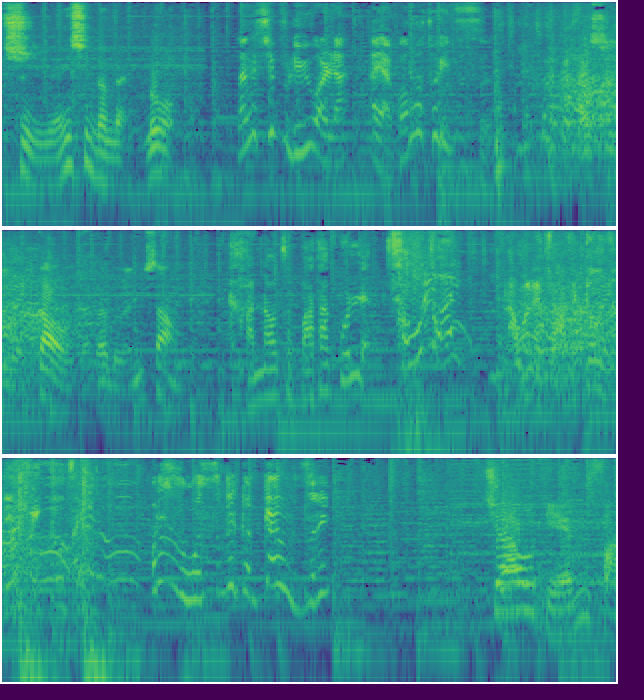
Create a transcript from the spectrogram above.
是人性的冷落。啷个欺负女娃呢？哎呀，关我锤子事！还是道德的沦丧？看老子把他滚了！臭拽！那我来抓这狗子的肥狗仔！我弱死这个狗子的！焦点访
